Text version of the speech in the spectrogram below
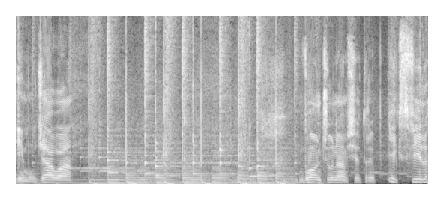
I mu działa. Włączył nam się tryb Xfil.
